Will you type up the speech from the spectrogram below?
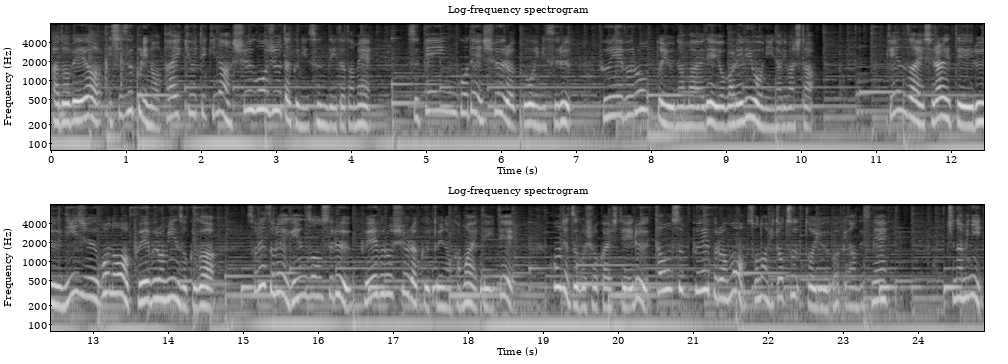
アドベや石造りの耐久的な集合住宅に住んでいたためスペイン語で集落を意味するプエブロという名前で呼ばれるようになりました。現在知られている25のプエブロ民族がそれぞれ現存するプエブロ集落というのを構えていて本日ご紹介しているタオスプエブロもその一つというわけなんですね。ちなみに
